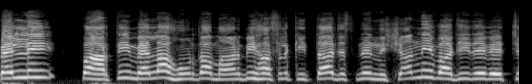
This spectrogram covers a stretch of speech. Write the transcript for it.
ਪਹਿਲੀ ਭਾਰਤੀ ਮਹਿਲਾ ਹੋਣ ਦਾ ਮਾਣ ਵੀ ਹਾਸਲ ਕੀਤਾ ਜਿਸ ਨੇ ਨਿਸ਼ਾਨੇਬਾਜ਼ੀ ਦੇ ਵਿੱਚ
